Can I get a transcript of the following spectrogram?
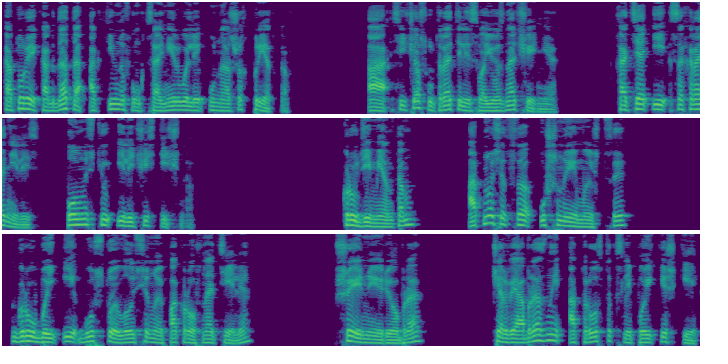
которые когда-то активно функционировали у наших предков, а сейчас утратили свое значение, хотя и сохранились полностью или частично. К рудиментам относятся ушные мышцы, грубый и густой волосяной покров на теле, шейные ребра, червеобразный отросток слепой кишки,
